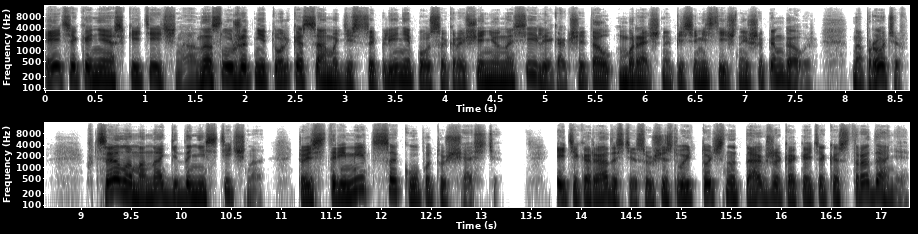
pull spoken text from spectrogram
Этика не аскетична, она служит не только самодисциплине по сокращению насилия, как считал мрачно-пессимистичный Шопенгауэр. Напротив, в целом она гедонистична, то есть стремится к опыту счастья. Этика радости существует точно так же, как этика страдания,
